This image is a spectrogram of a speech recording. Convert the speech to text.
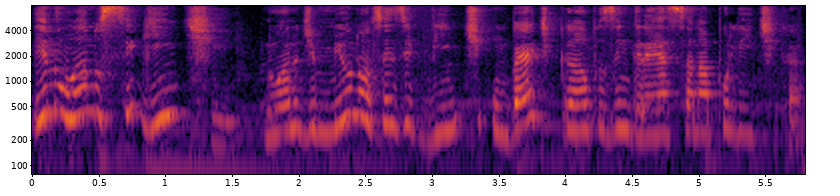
E no ano seguinte, no ano de 1920, Humberto Campos ingressa na política,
